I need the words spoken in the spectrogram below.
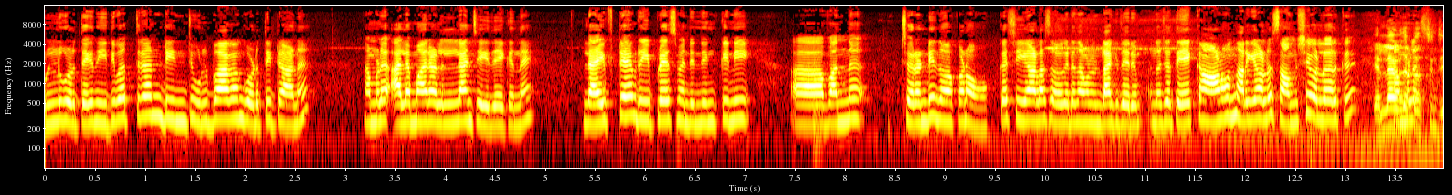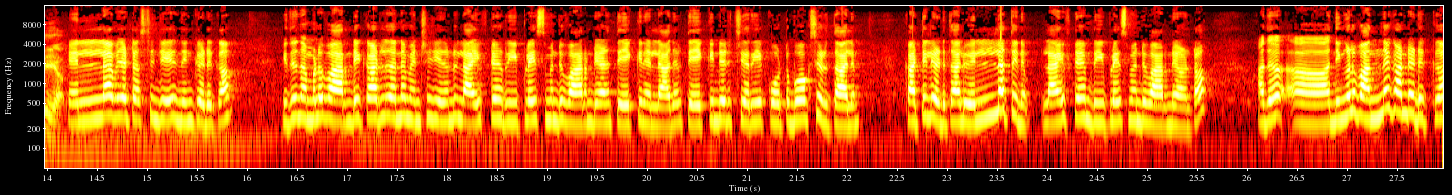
ഉള്ളു കൊടുത്തേക്കുന്നത്. ഇരുപത്തിരണ്ട് ഇഞ്ച് ഉൾഭാഗം കൊടുത്തിട്ടാണ് നമ്മൾ അലമാരകളെല്ലാം ചെയ്തേക്കുന്നത് ലൈഫ് ടൈം റീപ്ലേസ്മെന്റ് നിങ്ങൾക്ക് ഇനി വന്ന് ചുരണ്ടി നോക്കണോ? ഒക്കെ ചെയ്യാനുള്ള സൗകര്യം നമ്മൾ ഉണ്ടാക്കി തരും. എന്ന് വെച്ചാൽ തേക്കാണോ എന്ന് അറിയാനുള്ള സംശയമുള്ളവർക്ക് എല്ലാവിധ ടെസ്റ്റും ചെയ്ത് നിങ്ങൾക്ക് എടുക്കാം. ഇത് നമ്മൾ വാറണ്ടി കാർഡിൽ തന്നെ മെൻഷൻ ചെയ്തുകൊണ്ട് ലൈഫ് ടൈം റീപ്ലേസ്മെന്റ് വാറണ്ടിയാണ് തേക്കിനല്ലാതെ തേക്കിന്റെ ഒരു ചെറിയ കോട്ട് ബോക്സ് എടുത്താലും കട്ടിലെടുത്താലും എല്ലാത്തിനും ലൈഫ് ടൈം റീപ്ലേസ്മെന്റ് വാറണ്ടിയാണ് കേട്ടോ അത് നിങ്ങൾ വന്ന് കണ്ടെടുക്കുക.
